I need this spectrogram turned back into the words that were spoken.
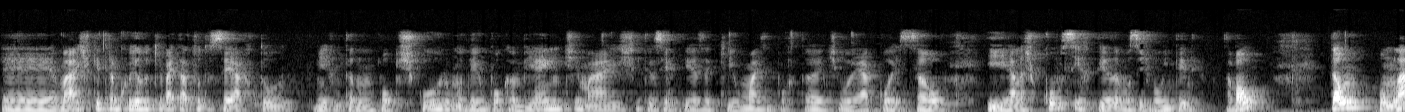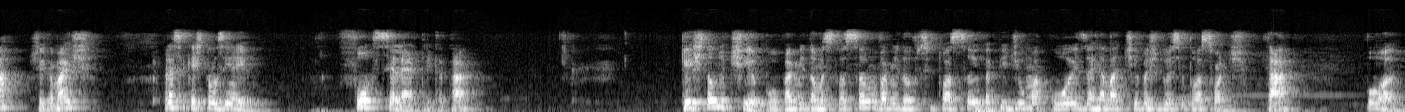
É, mas fique tranquilo que vai estar tudo certo, mesmo estando um pouco escuro, mudei um pouco o ambiente, mas tenho certeza que o mais importante é a correção e elas com certeza vocês vão entender, tá bom? Então, vamos lá? Chega mais? Olha essa questãozinha aí. Força elétrica, tá? Questão do tipo, vai me dar uma situação, vai me dar outra situação e vai pedir uma coisa relativa às duas situações, tá? Pô,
